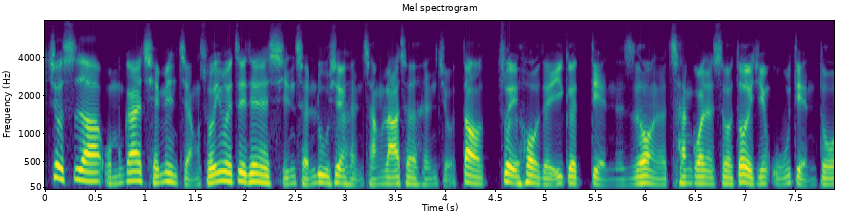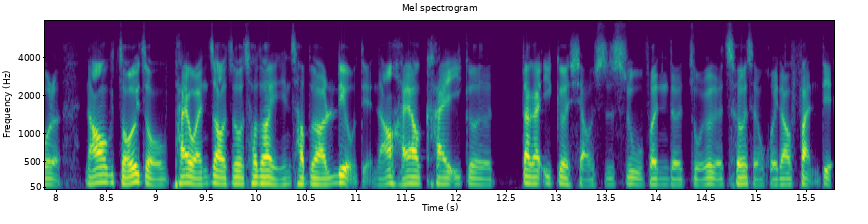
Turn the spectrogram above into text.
就是啊，我们刚才前面讲说，因为这天的行程路线很长，拉车很久，到最后的一个点的时候呢，参观的时候都已经五点多了，然后走一走，拍完照之后，差不多已经差不多要六点，然后还要开一个。大概一个小时十五分的左右的车程回到饭店。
